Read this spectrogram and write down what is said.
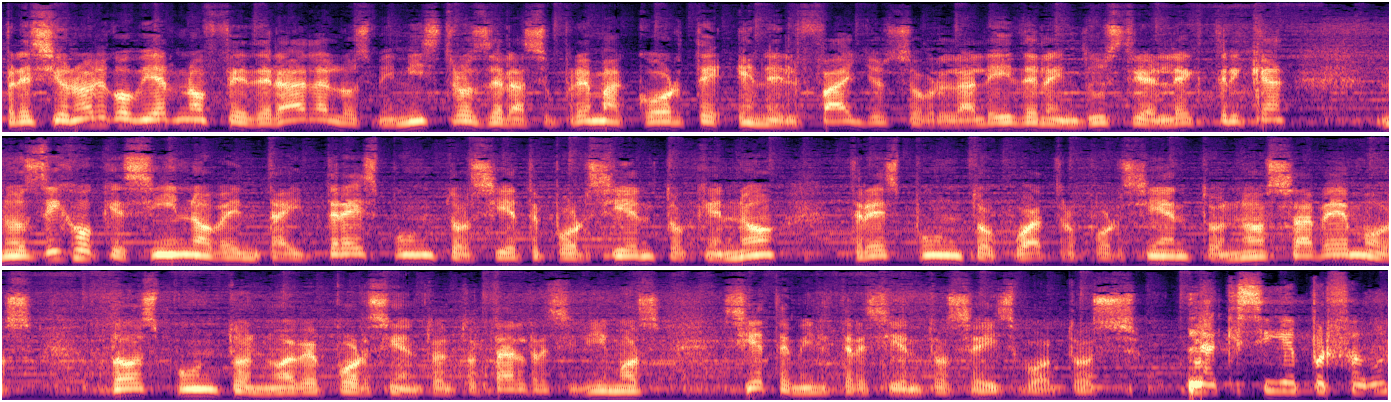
¿Presionó el gobierno federal a los ministros de la Suprema Corte en el fallo sobre la ley de la industria eléctrica? Nos dijo que sí, 93.7%, que no, 3.4%, no sabemos, 2.9%. En total recibimos 7.306 votos. La que sigue, por favor.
